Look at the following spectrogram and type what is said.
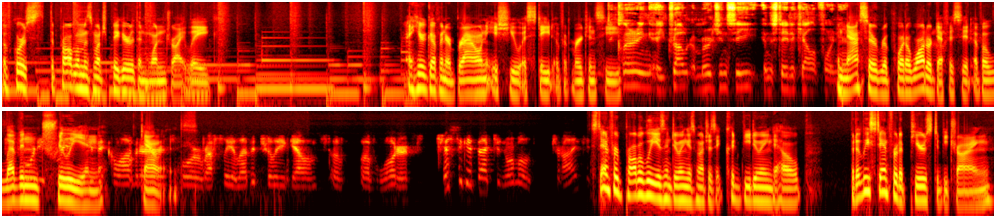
Of course, the problem is much bigger than one dry lake. I hear Governor Brown issue a state of emergency. Declaring a drought emergency in the state of California. And NASA report a water uh, deficit of 11 trillion gallons. Or roughly 11 trillion gallons of, of water just to get back to normal. Stanford probably isn't doing as much as it could be doing to help, but at least Stanford appears to be trying.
